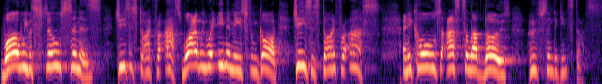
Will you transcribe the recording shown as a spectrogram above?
While we were still sinners, Jesus died for us. While we were enemies from God, Jesus died for us. And he calls us to love those who've sinned against us.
